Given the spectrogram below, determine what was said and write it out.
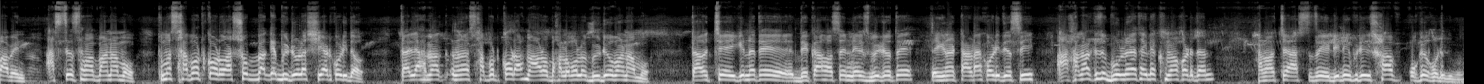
পাবেন। আস্তে আস্তে আমার বানাবো। তোমার সাপোর্ট করো, আর সবাইকে ভিডিওটা শেয়ার করে দাও। তাহলে আমাকে সাপোর্ট করো আমি আরও ভালো ভালো ভিডিও বানাবো। তা হচ্ছে এইখানেতে দেখা হচ্ছে নেক্সট ভিডিওতে তো এখানে টাটা করে দিয়েছি। আর আমার কিছু ভুল হয়ে থাকলে ক্ষমা করে দেন। আমার হচ্ছে আস্তে আস্তে এডিটিং ফিডিং সব ওকে করে দেবো।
